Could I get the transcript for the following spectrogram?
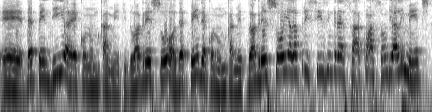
é, dependia economicamente do agressor, depende economicamente do agressor e ela precisa ingressar com ação de alimentos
